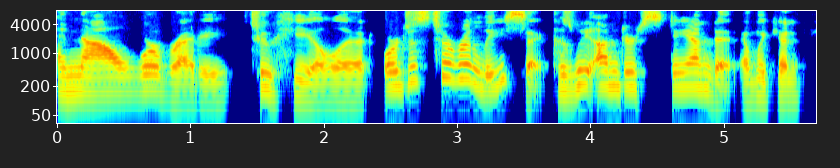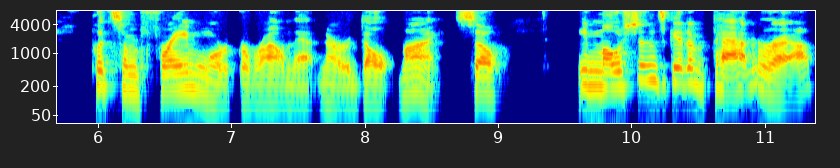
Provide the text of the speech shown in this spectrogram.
and now we're ready to heal it or just to release it because we understand it and we can put some framework around that in our adult mind. So emotions get a bad rap.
